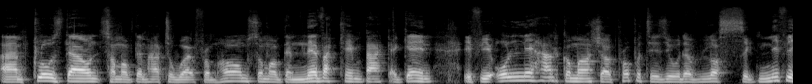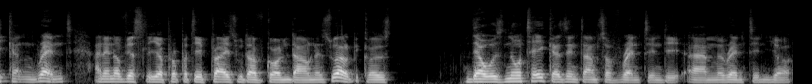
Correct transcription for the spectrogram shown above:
um, closed down. Some of them had to work from home. Some of them never came back again. If you only had commercial properties, you would have lost significant rent. And then obviously your property price would have gone down as well because there was no takers in terms of renting the um, renting your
